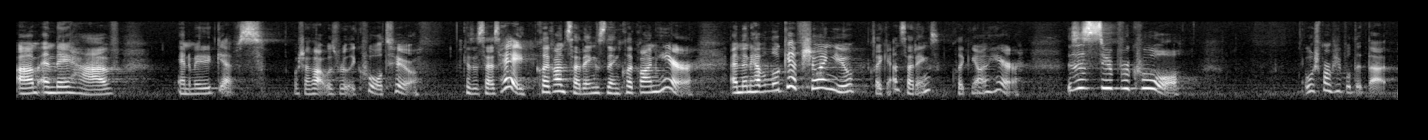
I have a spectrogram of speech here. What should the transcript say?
um, and they have animated GIFs, which I thought was really cool too because it says, hey, click on settings, then click on here. And then have a little GIF showing you, click on settings, clicking on here. This is super cool. I wish more people did that.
